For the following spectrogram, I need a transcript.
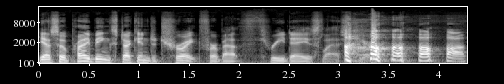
yeah, so probably being stuck in Detroit for about three days last year.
